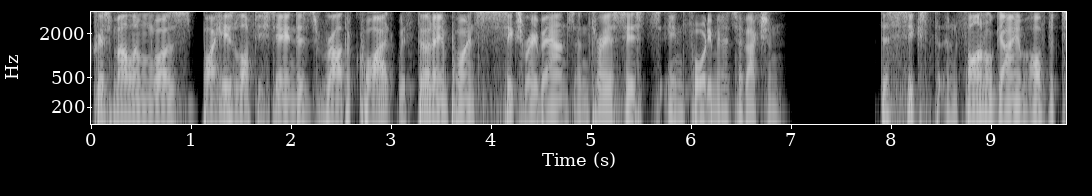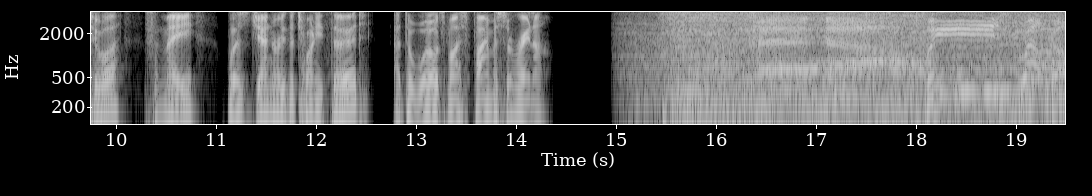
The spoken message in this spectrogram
Chris Mullin was, by his lofty standards, rather quiet with 13 points, 6 rebounds, and 3 assists in 40 minutes of action. The sixth and final game of the tour, for me, was January the 23rd at the world's most famous arena. And now, please welcome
